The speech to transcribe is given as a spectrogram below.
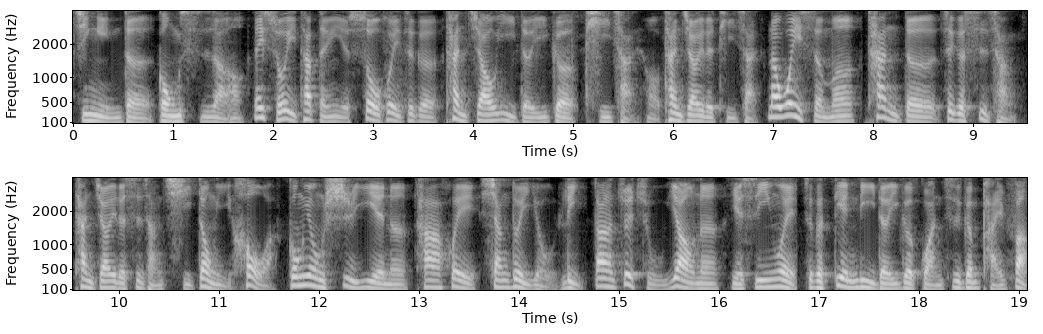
经营的公司啊，哈，那所以它等于也受惠这个碳交易的一个题材哦，碳交易的题材。那为什么碳的这个市场、碳交易的市场启动以后啊，公用事业呢，它会相对有。有利，当然最主要呢，也是因为这个电力的一个管制跟排放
